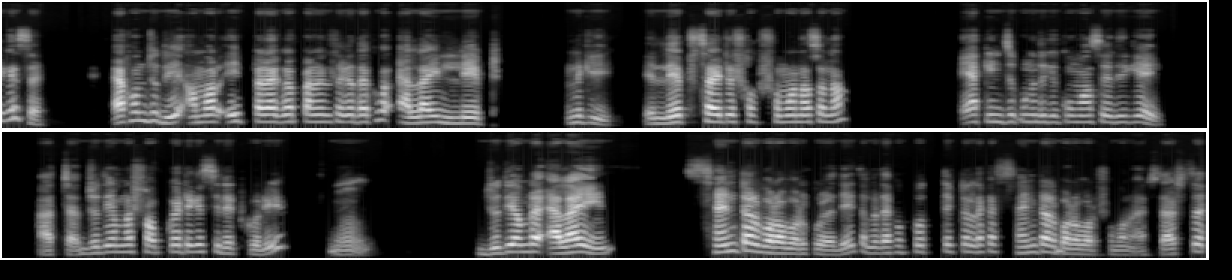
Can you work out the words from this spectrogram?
ঠিক আছে? এখন যদি আমার এই প্যারাগ্রাফ প্যানেল থেকে দেখো অ্যালাইন লেফট মানে কি? এই লেফট সাইডে সব সমান আছে না? এক ইঞ্চি কোনো দিকে কম আছে এদিকে? আচ্ছা যদি আমরা সব কয়টাকে সিলেক্ট করি যদি আমরা অ্যালাইন সেন্টার বরাবর করে দেই, তাহলে দেখো প্রত্যেকটা লেখা সেন্টার বরাবর সমান আসছে আসছে?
